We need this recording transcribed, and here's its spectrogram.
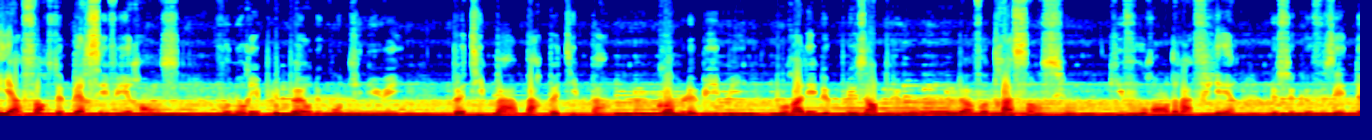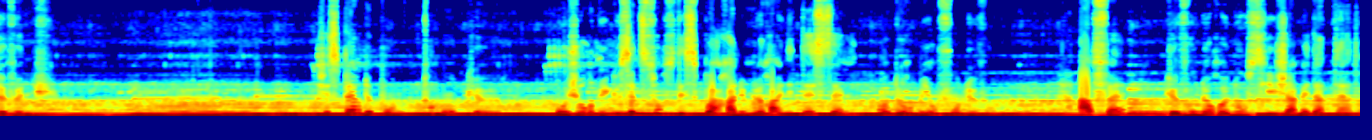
et à force de persévérance, vous n'aurez plus peur de continuer, petit pas par petit pas, comme le bébé, pour aller de plus en plus haut dans votre ascension qui vous rendra fier de ce que vous êtes devenu. J'espère de tout mon cœur aujourd'hui que cette source d'espoir allumera une étincelle endormie au fond de vous, afin que vous ne renonciez jamais d'atteindre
